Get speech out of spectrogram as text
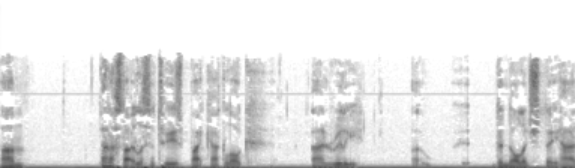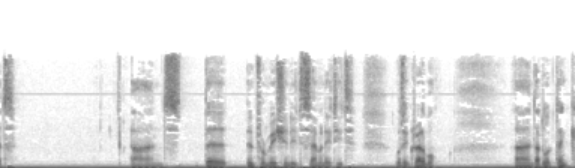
Um, and I started listening to his back catalogue, and really uh, the knowledge that he had and the information he disseminated was incredible. And I don't think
